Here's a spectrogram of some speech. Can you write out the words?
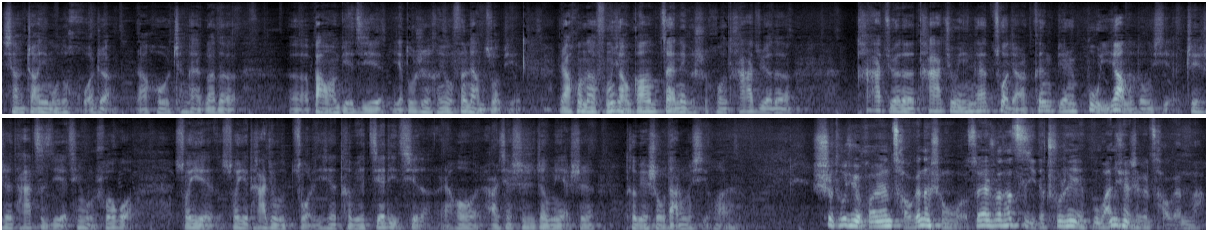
像张艺谋的《活着》，然后陈凯歌的呃《霸王别姬》，也都是很有分量的作品。然后呢，冯小刚在那个时候，他觉得。他觉得他就应该做点跟别人不一样的东西，这是他自己也亲口说过，所以所以他就做了一些特别接地气的，然后而且事实证明也是特别受大众喜欢。试图去还原草根的生活，虽然说他自己的出身也不完全是个草根吧，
